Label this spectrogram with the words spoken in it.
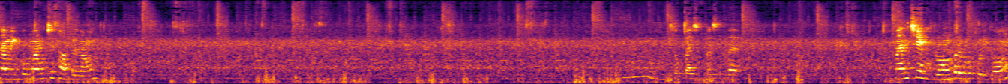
நம்ம இப்போ மஞ்சள் சாப்பிடலாம். சூப்பர் சூப்பர் சூப்பர் மஞ்சள் எனக்கு ரொம்ப ரொம்ப பிடிக்கும்.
